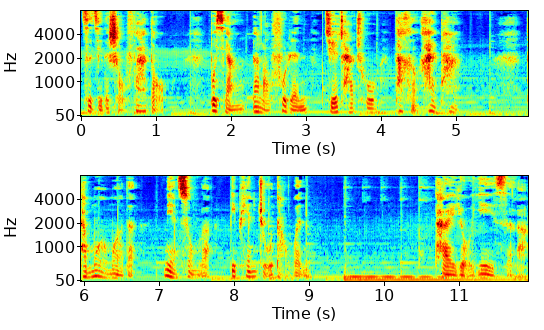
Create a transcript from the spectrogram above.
自己的手发抖。不想让老妇人觉察出他很害怕，他默默地念诵了一篇主祷文。太有意思了，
